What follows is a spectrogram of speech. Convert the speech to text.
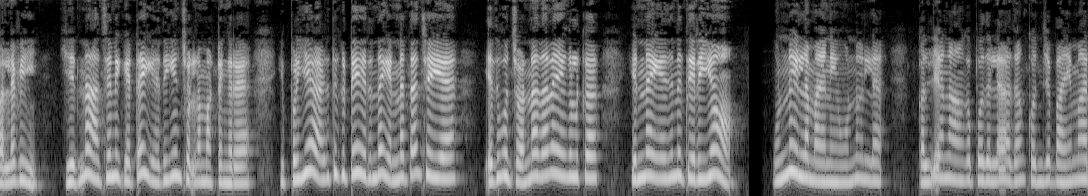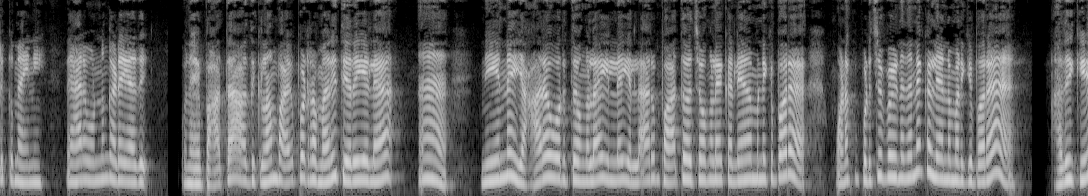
பல்லவி என்ன ஆச்சுன்னு கேட்டால் எதையும் சொல்ல மாட்டேங்கிற. இப்படியே அழுதுகிட்டே இருந்தால் என்ன தான் செய்ய? எதுவும் சொன்னால் தானே எங்களுக்கு? என்ன ஏதுன்னு தெரியும்? ஒன்றும் இல்லை மைனி ஒன்றும் இல்லை. கல்யாணம் ஆக போதில்ல அதான் கொஞ்சம் பயமாக இருக்குது மைனி. வேறு ஒன்றும் கிடையாது. உன்னை பார்த்தா அதுக்கெல்லாம் பயப்படுற மாதிரி தெரியல. ஆ நீ என்ன யாரோ ஒருத்தவங்களா இல்லை எல்லாரும் பார்த்து வச்சவங்களே கல்யாணம் பண்ணிக்க போற? உனக்கு பிடிச்ச பையனை தானே கல்யாணம் பண்ணிக்க போகிறேன் அதுக்கே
